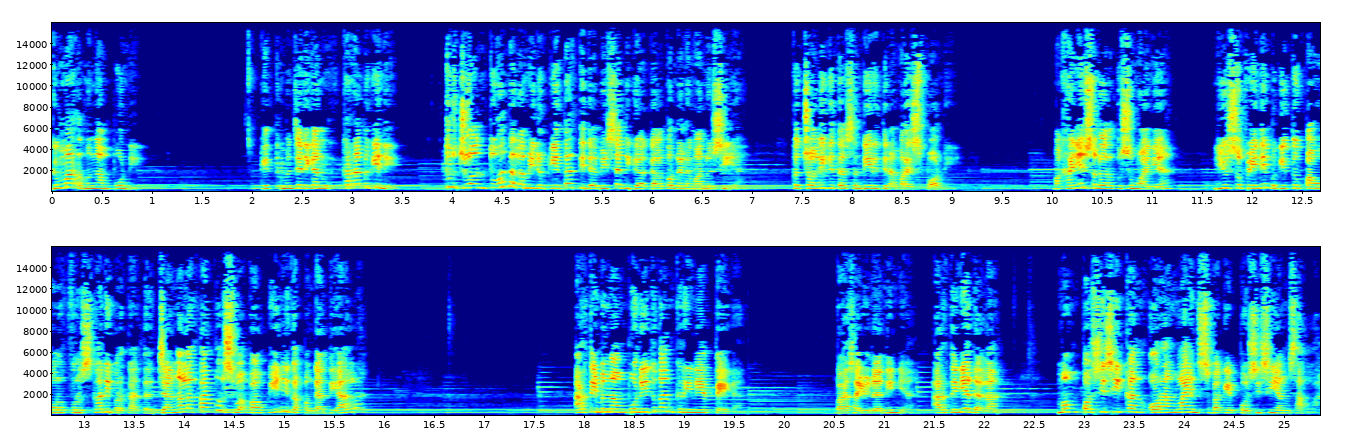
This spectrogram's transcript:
gemar mengampuni. Menjadikan karena begini, Tujuan Tuhan dalam hidup kita tidak bisa digagalkan oleh manusia, kecuali kita sendiri tidak meresponi. Makanya saudaraku semuanya, Yusuf ini begitu powerful sekali berkata, janganlah takut sebab aku ini ke pengganti Allah. Arti mengampuni itu kan krinete kan, bahasa Yunaninya. Artinya adalah memposisikan orang lain sebagai posisi yang salah,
